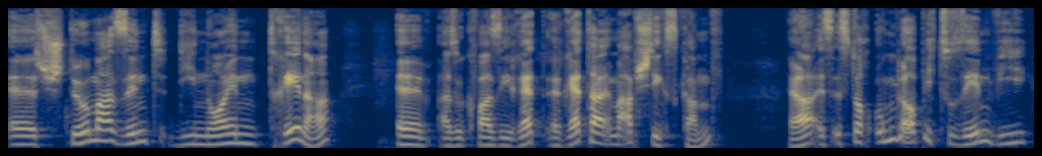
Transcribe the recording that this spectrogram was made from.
äh, Stürmer sind die neuen Trainer, äh, also quasi Ret Retter im Abstiegskampf. Ja, es ist doch unglaublich zu sehen, wie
